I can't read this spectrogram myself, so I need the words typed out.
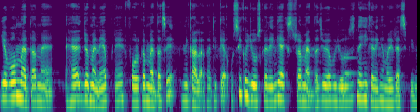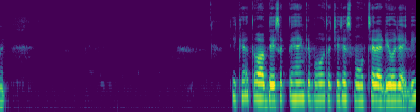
ये वो मैदा मैं, है जो मैंने अपने फोर कप मैदा से निकाला था, ठीक है? उसी को यूज़ करेंगे। एक्स्ट्रा मैदा जो है वो यूज़ नहीं करेंगे हमारी रेसिपी में। ठीक है? तो आप देख सकते हैं कि बहुत अच्छे से स्मूथ से रेडी हो जाएगी।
